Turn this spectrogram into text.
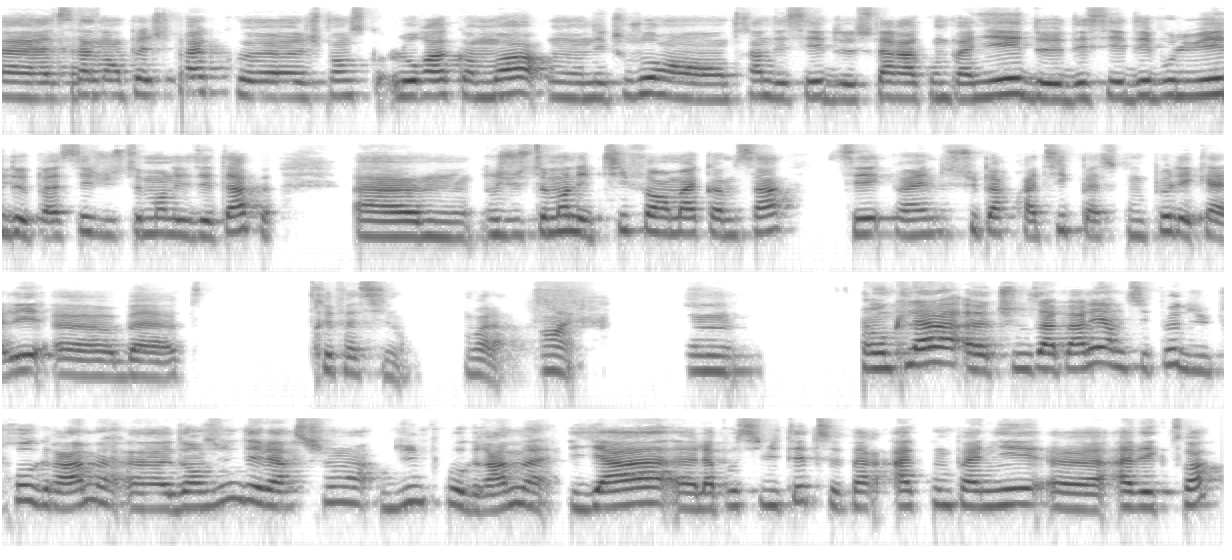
Euh, ça n'empêche pas que euh, je pense que Laura comme moi, on est toujours en train d'essayer de se faire accompagner, d'essayer d'évoluer, de passer justement les étapes. Euh, justement, les petits formats comme ça, c'est quand même super pratique parce qu'on peut les caler bah, très facilement. Voilà. Hum. Donc là, tu nous as parlé un petit peu du programme. dans une des versions du programme, il y a la possibilité de se faire accompagner avec toi.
